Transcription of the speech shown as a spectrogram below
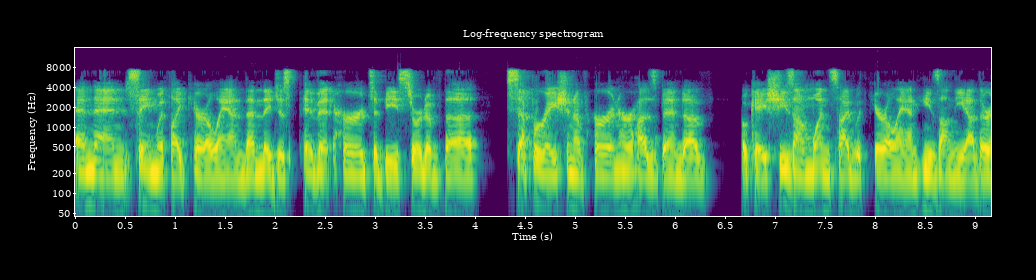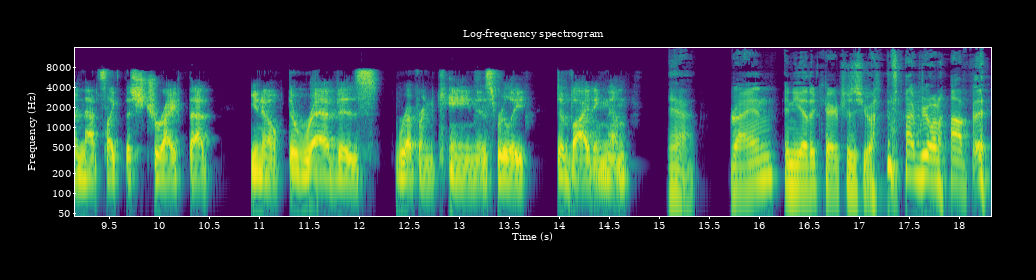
And then same with like Carol Ann, then they just pivot her to be sort of the separation of her and her husband of, okay, she's on one side with Carol Ann, he's on the other. And that's like the strife that, you know, the Rev is Reverend Kane is really dividing them. Yeah. Ryan, any other characters you want to time you want to hop in?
